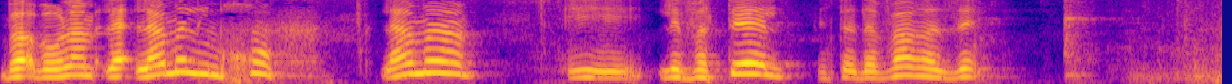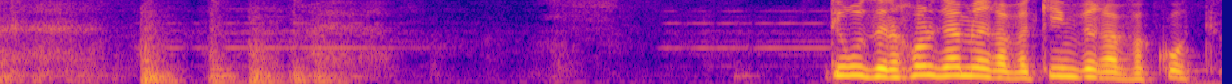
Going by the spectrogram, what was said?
בעולם. למה למחוק? למה אה, לבטל את הדבר הזה? תראו, זה נכון גם לרווקים ורווקות,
